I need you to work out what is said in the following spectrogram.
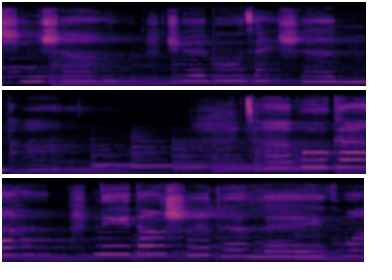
心上，却不在身旁。擦不干你当时的泪光，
